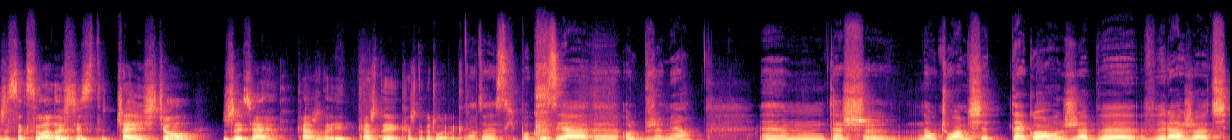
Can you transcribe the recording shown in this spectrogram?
że seksualność jest częścią życia każdej, każdej, każdego człowieka. No to jest hipokryzja y, olbrzymia. Też y, nauczyłam się tego, żeby wyrażać,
